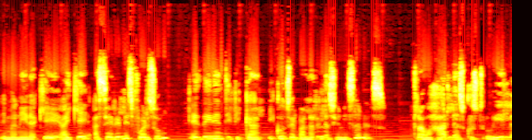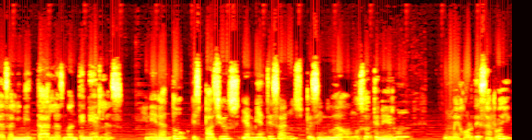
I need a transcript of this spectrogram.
De manera que hay que hacer el esfuerzo es de identificar y conservar las relaciones sanas. Trabajarlas, construirlas, alimentarlas, mantenerlas. Generando espacios y ambientes sanos, pues sin duda vamos a tener un, un mejor desarrollo,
